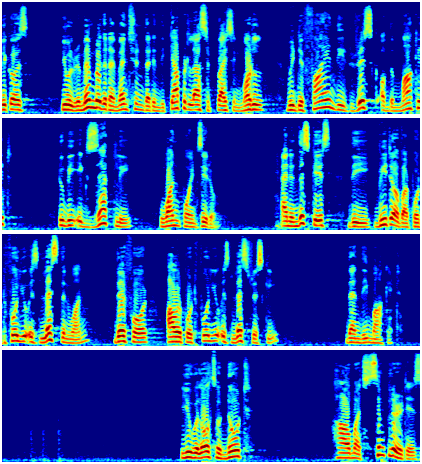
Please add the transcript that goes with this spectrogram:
Because you will remember that I mentioned that in the capital asset pricing model, we define the risk of the market to be exactly 1.0. And in this case, the beta of our portfolio is less than 1 therefore our portfolio is less risky than the market you will also note how much simpler it is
